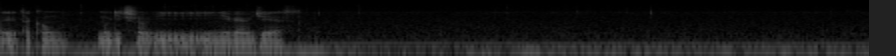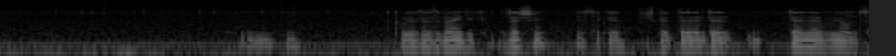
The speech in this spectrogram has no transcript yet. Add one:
y, taką magiczną i, i nie wiem gdzie jest. Mhm. Kurde, to zbieranie tych rzeczy jest takie troszkę de de denerwujące.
